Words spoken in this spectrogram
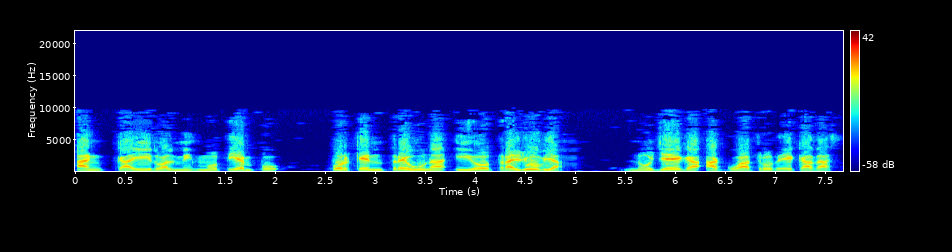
han caído al mismo tiempo, porque entre una y otra lluvia no llega a cuatro décadas.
